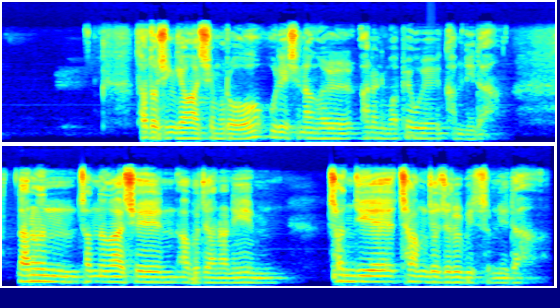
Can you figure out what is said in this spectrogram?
사도신경 하심으로 우리의 신앙을 하나님 앞에 고백합니다. 나는 전능하신 아버지 하나님 천지의 창조주를 믿습니다.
